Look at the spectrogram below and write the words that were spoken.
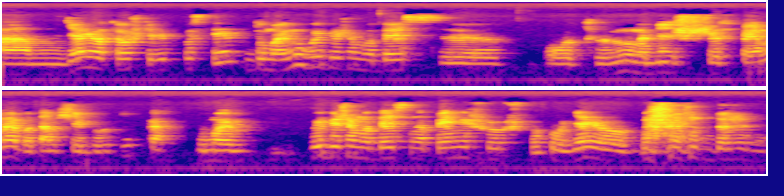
ем, я його трошки відпустив. Думаю, ну вибіжемо десь е, от, ну, на більш щось пряме, бо там ще й бурківка. Думаю, вибіжимо десь на прямішу штуку, я його дожену.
